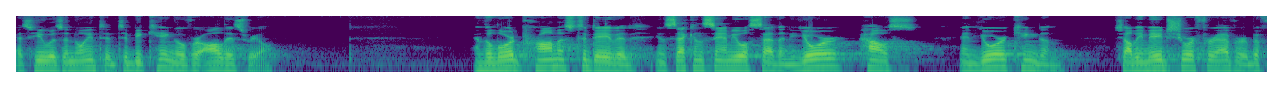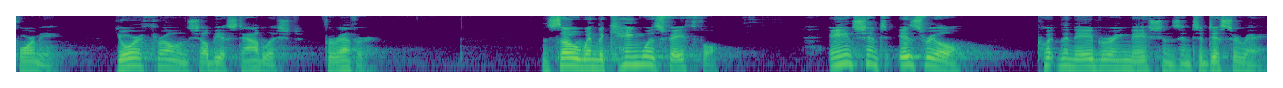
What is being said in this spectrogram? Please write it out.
as he was anointed to be king over all Israel. And the Lord promised to David in 2 Samuel 7 Your house and your kingdom shall be made sure forever before me. Your throne shall be established forever. And so, when the king was faithful, ancient Israel put the neighboring nations into disarray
